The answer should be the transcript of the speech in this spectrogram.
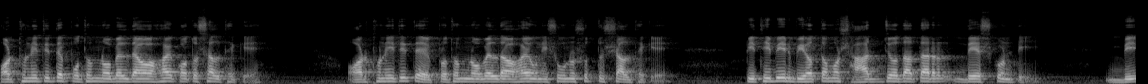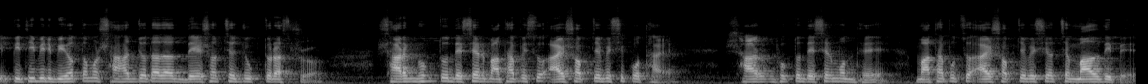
অর্থনীতিতে প্রথম নোবেল দেওয়া হয় কত সাল থেকে? অর্থনীতিতে প্রথম নোবেল দেওয়া হয় উনিশশো উনসত্তর সাল থেকে। পৃথিবীর বৃহত্তম সাহায্যদাতার দেশ কোনটি? পৃথিবীর বৃহত্তম সাহায্যদাতার দেশ হচ্ছে যুক্তরাষ্ট্র। সার্কভুক্ত দেশের মাথাপিছু আয় সবচেয়ে বেশি কোথায়? সার্কভুক্ত দেশের মধ্যে মাথাপিছু আয় সবচেয়ে বেশি হচ্ছে মালদ্বীপে।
